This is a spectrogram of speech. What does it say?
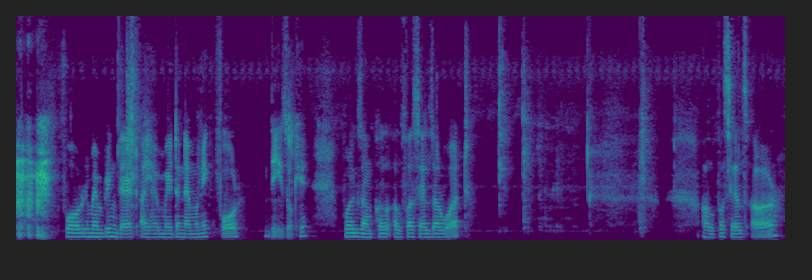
For remembering that I have made a mnemonic for these okay? For example alpha cells are what alpha cells are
